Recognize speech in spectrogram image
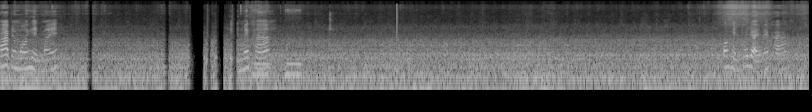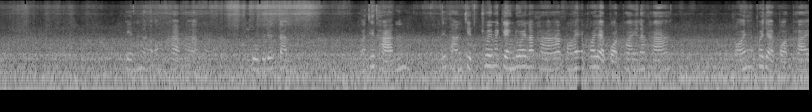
ภาพยังมองเห็นไหม เห็นไหมคะ มองเห็นพ่อใหญ่ไหมคะ เห็นค่ะออค่ะค่ะค่ะดูไปด้วยกัน อธิษฐานอธิษฐานจิตช่วยแม่เกงด้วยนะคะ ขอให้พ่อใหญ่ปลอดภัยนะคะ ขอให้พ่อใหญ่ปลอดภัย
